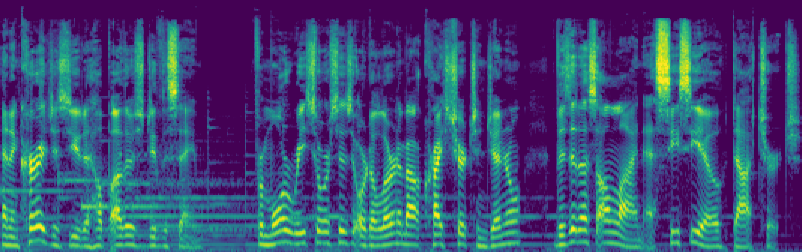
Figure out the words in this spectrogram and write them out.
and encourages you to help others do the same. For more resources or to learn about Christ Church in general, visit us online at cco.church.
